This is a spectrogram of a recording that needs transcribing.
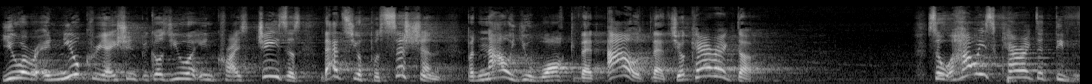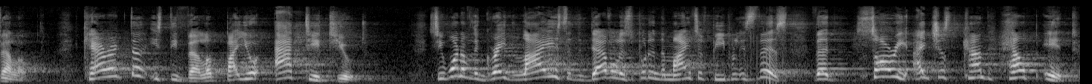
You are a new creation because you are in Christ Jesus. That's your position. But now you walk that out. That's your character. So, how is character developed? Character is developed by your attitude. See, one of the great lies that the devil has put in the minds of people is this that, sorry, I just can't help it.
